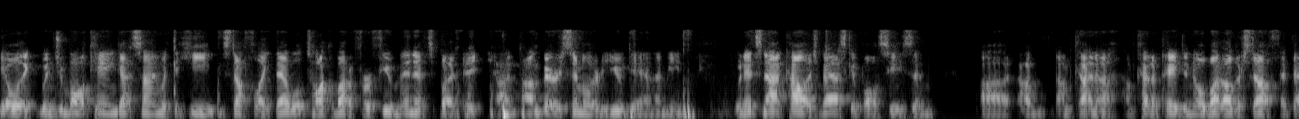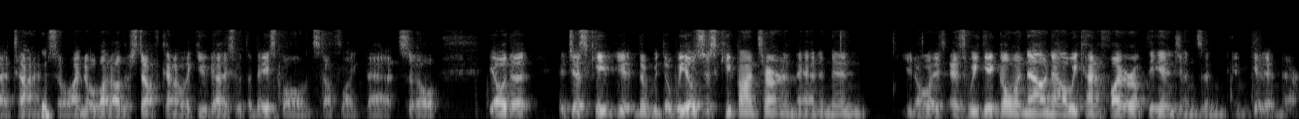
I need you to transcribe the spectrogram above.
you know, like when Jamal Cain got signed with the Heat and stuff like that. We'll talk about it for a few minutes, but it, I'm, I'm very similar to you, Dan. I mean, when it's not college basketball season, uh, I'm I'm kind of I'm kind of paid to know about other stuff at that time. So I know about other stuff, kind of like you guys with the baseball and stuff like that. So, you know, the it just keep the the wheels just keep on turning, man. And then you know, as, as we get going now, now we kind of fire up the engines and, and get in there.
